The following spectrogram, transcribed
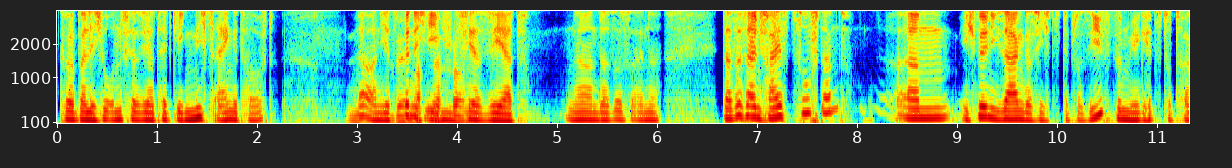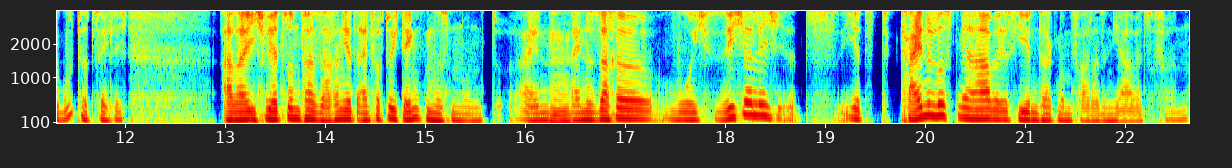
körperliche Unversehrtheit gegen nichts eingetauscht. Ja, und jetzt Wer bin ich eben schon? versehrt. Ja, und das ist eine, das ist ein Scheißzustand. Ähm, ich will nicht sagen, dass ich jetzt depressiv bin. Mir geht's total gut tatsächlich. Aber ich werde so ein paar Sachen jetzt einfach durchdenken müssen. Und ein, Mhm. eine Sache, wo ich sicherlich jetzt, jetzt keine Lust mehr habe, ist jeden Tag mit dem Fahrrad in die Arbeit zu fahren.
